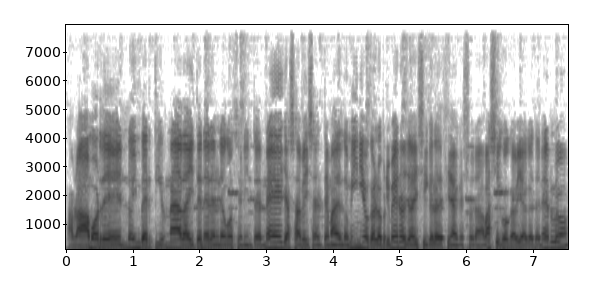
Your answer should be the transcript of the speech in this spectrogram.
Hablábamos de no invertir nada y tener el negocio en internet, ya sabéis el tema del dominio, que es lo primero, ya ahí sí que le decía que eso era básico, que había que tenerlo.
